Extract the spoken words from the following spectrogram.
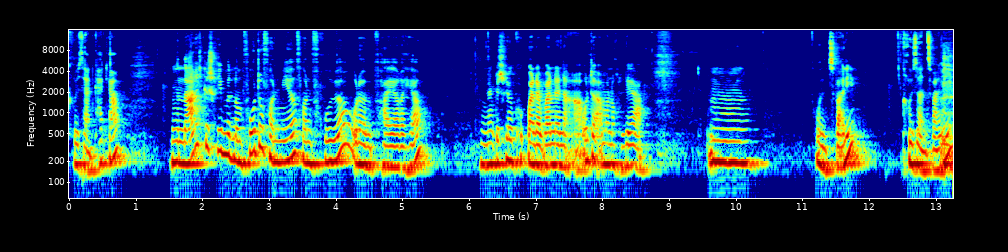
Grüße an Katja, eine Nachricht geschrieben mit einem Foto von mir von früher oder ein paar Jahre her. Und dann geschrieben, guck mal, da waren deine Unterarme noch leer. Mm. Und Zwanni, Grüße an Zwanni,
